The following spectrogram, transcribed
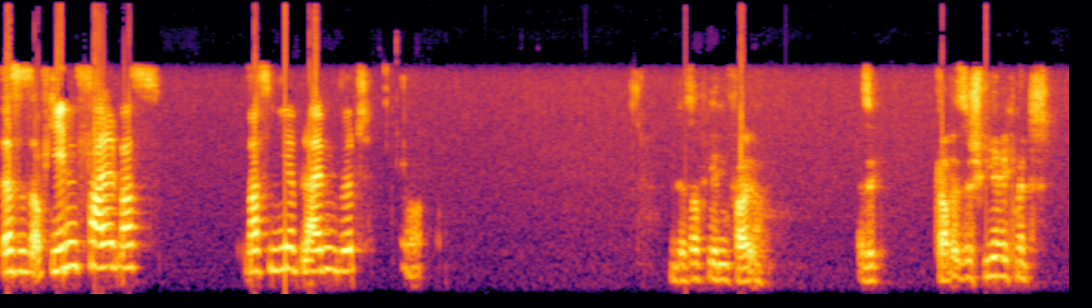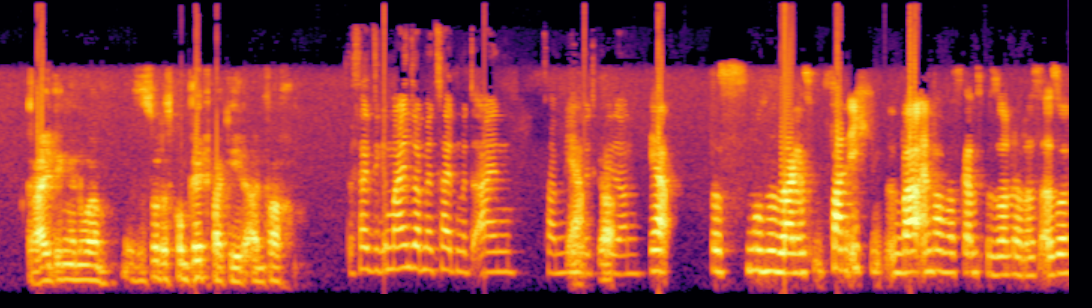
das ist auf jeden Fall was, was mir bleiben wird. Ja. Das auf jeden Fall. Also ich glaube, es ist schwierig mit drei Dingen nur. Es ist so das Komplettpaket einfach. Das heißt die gemeinsame Zeit mit allen Familienmitgliedern. Ja, ja, das muss man sagen. Das fand ich, war einfach was ganz Besonderes. Also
